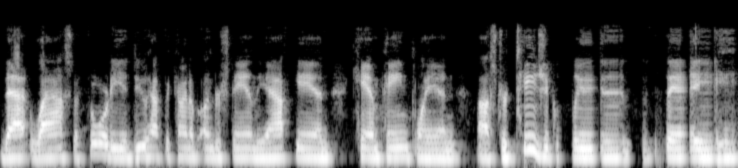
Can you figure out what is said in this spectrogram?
that last authority, you do have to kind of understand the Afghan campaign plan uh, strategically that they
